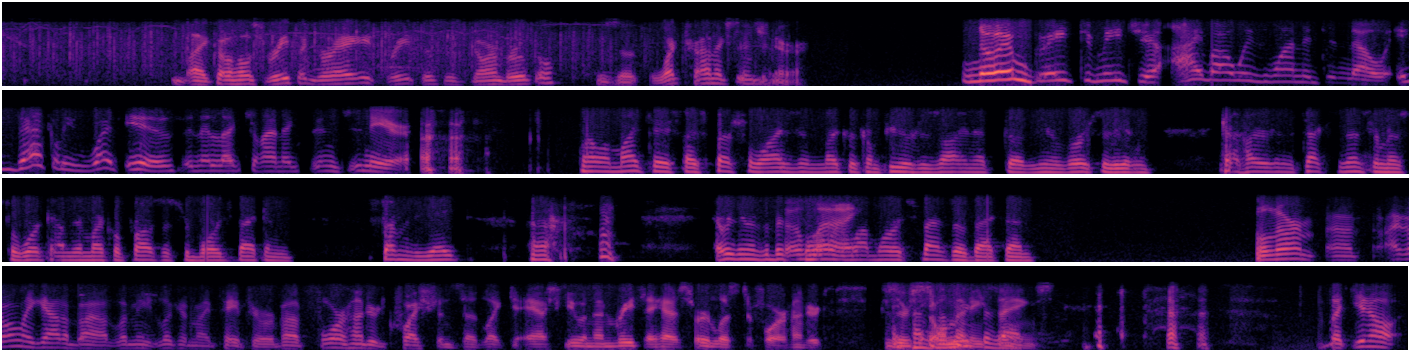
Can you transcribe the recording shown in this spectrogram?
my co-host Reatha Grey. Reatha, this is Norm Brukel. He's an electronics engineer. Norm, great to meet you. I've always wanted to know exactly what is an electronics engineer. Well, in my case, I specialized in microcomputer design at uh, the university and got hired in the Texas Instruments to work on their microprocessor boards back in '78. Uh, everything was a bit Oh, slower and a lot more expensive back then. Well, Norm, uh, I've only got about, let me look at my paper, about 400 questions I'd like to ask you, and then Rita has her list of 400 because there's so many used to that. things. but, you know,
